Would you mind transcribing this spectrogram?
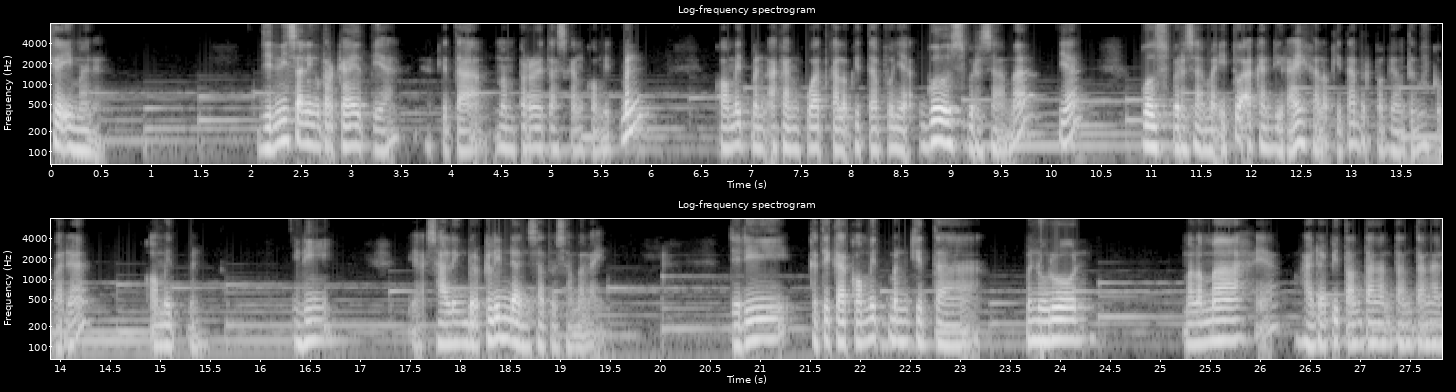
keimanan. Jadi ini saling terkait ya. Kita memprioritaskan komitmen. Komitmen akan kuat kalau kita punya goals bersama ya. Goals bersama itu akan diraih kalau kita berpegang teguh kepada komitmen. Ini ya saling berkelindan satu sama lain. Jadi ketika komitmen kita menurun, melemah ya, menghadapi tantangan-tantangan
